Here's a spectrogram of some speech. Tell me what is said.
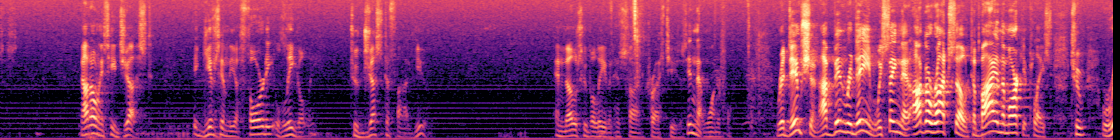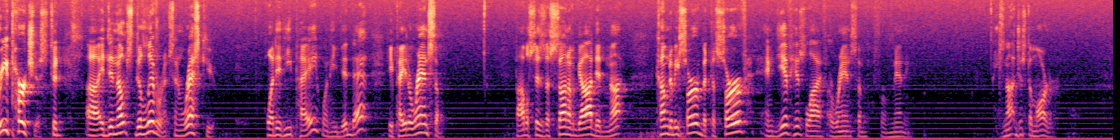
Not only is he just, it gives him the authority legally to justify you and those who believe in his Son, Christ Jesus. Isn't that wonderful? Redemption. I've been redeemed. We sing that. Agorazo, to buy in the marketplace, to repurchase. To, uh, it denotes deliverance and rescue. What did he pay when he did that? He paid a ransom. The Bible says the Son of God did not come to be served, but to serve and give his life a ransom for many. He's not just a martyr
